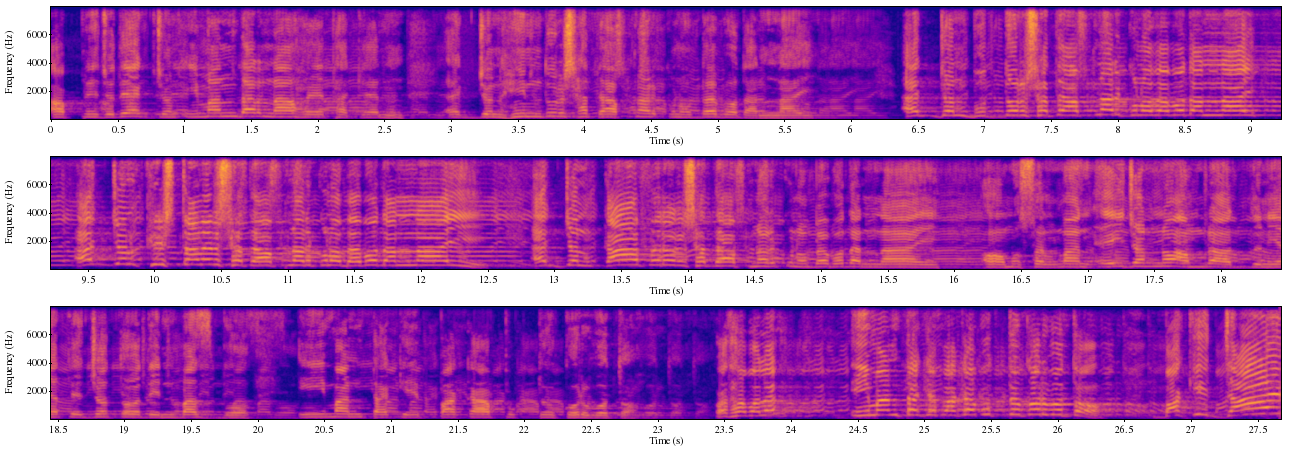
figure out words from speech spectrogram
আপনি যদি একজন ইমানদার না হয়ে থাকেন, একজন হিন্দুর সাথে আপনার কোনো ব্যবধান নাই, একজন বুদ্ধর সাথে আপনার কোনো ব্যবধান নাই, একজন খ্রিস্টানের সাথে আপনার কোনো ব্যবধান নাই, একজন কাফেরের সাথে আপনার কোনো ব্যবধান নাই। ও মুসলমান, এই জন্য আমরা দুনিয়াতে যতদিন বাঁচবো, ইমানটাকে পাকাপুক্ত করব তো। কথা বলেন? ইমানটাকে পাকাপুক্ত করব তো। বাকি যাই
